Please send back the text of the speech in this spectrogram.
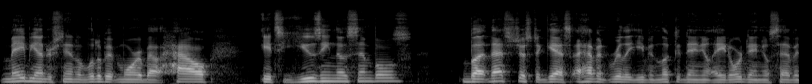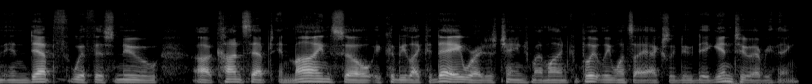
maybe understand a little bit more about how it's using those symbols. But that's just a guess. I haven't really even looked at Daniel 8 or Daniel 7 in depth with this new uh, concept in mind. So it could be like today where I just change my mind completely once I actually do dig into everything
